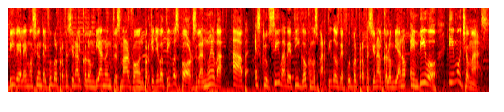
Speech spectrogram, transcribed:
Vive la emoción del fútbol profesional colombiano en tu smartphone porque llegó Tigo Sports, la nueva app exclusiva de Tigo con los partidos de fútbol profesional colombiano en vivo y mucho más.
